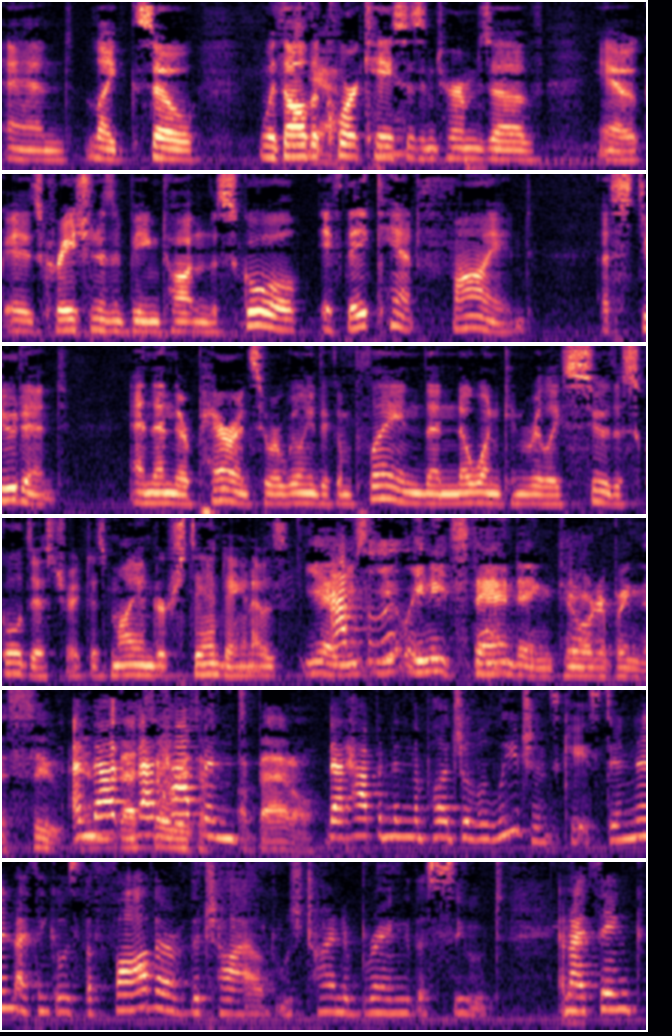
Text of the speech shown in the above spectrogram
And like so, with all the Yeah. court cases in terms of you know, is creationism being taught in the school? If they can't find a student and then their parents who are willing to complain, then no one can really sue the school district, is my understanding. And I was Yeah, you- You, Absolutely. you, need standing to order to bring the suit, And that- that's that always a- happened- a, battle. That happened in the Pledge of Allegiance case, didn't it? I think it was the father of the child was trying to bring the suit, and I think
